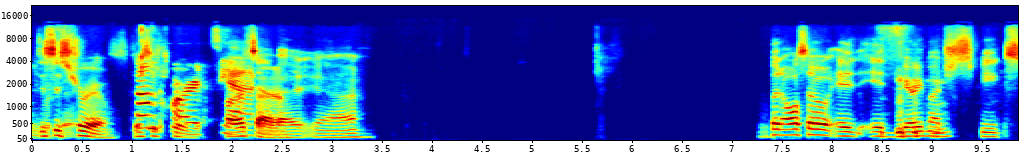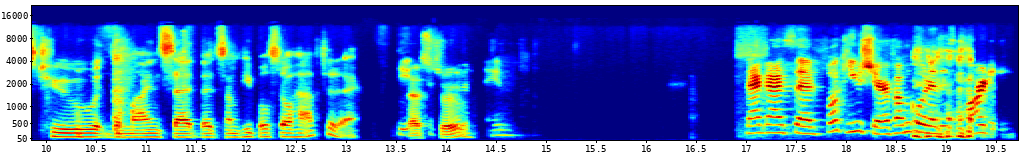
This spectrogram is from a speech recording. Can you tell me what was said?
This is true. This some is true. parts, yeah. Parts of it, yeah. But also, it it very much speaks to the mindset that some people still have today. That's true. That guy said, fuck you, Sheriff. I'm going to this party.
